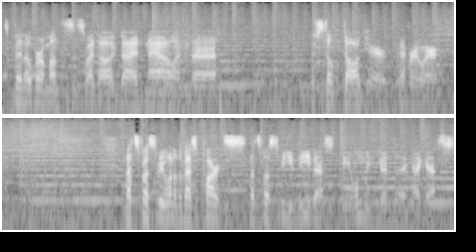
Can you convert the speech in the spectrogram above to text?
It's been over a month since my dog died now, and uh, there's still dog hair everywhere. That's supposed to be one of the best parts. That's supposed to be the best, the only good thing, I guess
